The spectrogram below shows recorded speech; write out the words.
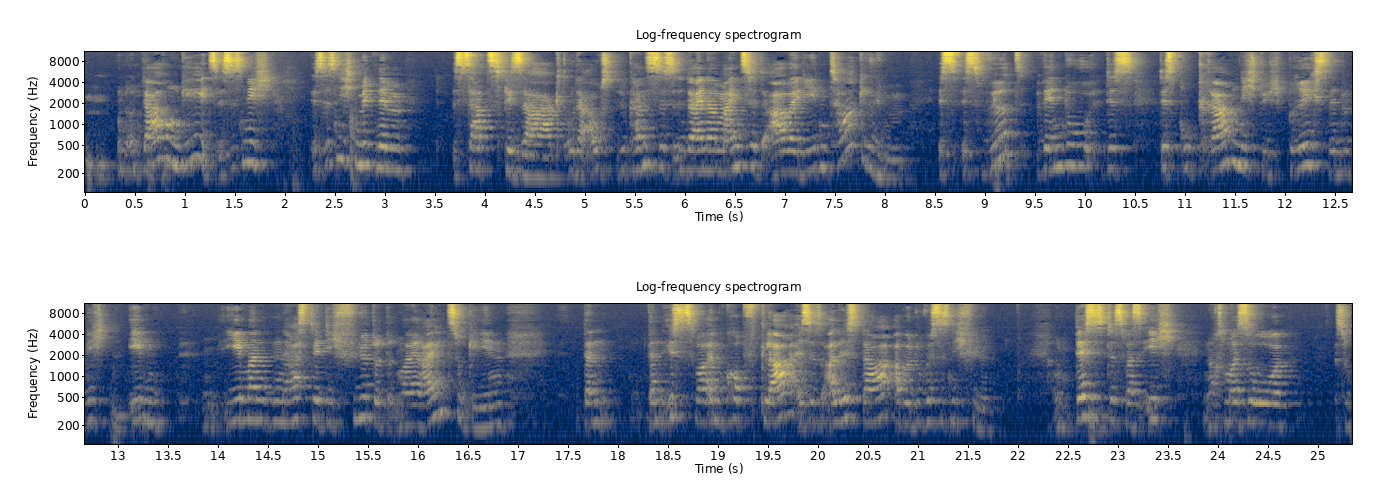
Mhm. Und, und darum geht es. Es ist nicht, es ist nicht mit einem Satz gesagt oder auch, du kannst es in deiner Mindset-Arbeit jeden Tag üben. Es, es wird, wenn du das, das Programm nicht durchbrichst, wenn du nicht eben jemanden hast, der dich führt, dort mal reinzugehen, dann, dann ist zwar im Kopf klar, es ist alles da, aber du wirst es nicht fühlen. Und das ist das, was ich nochmal so, so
